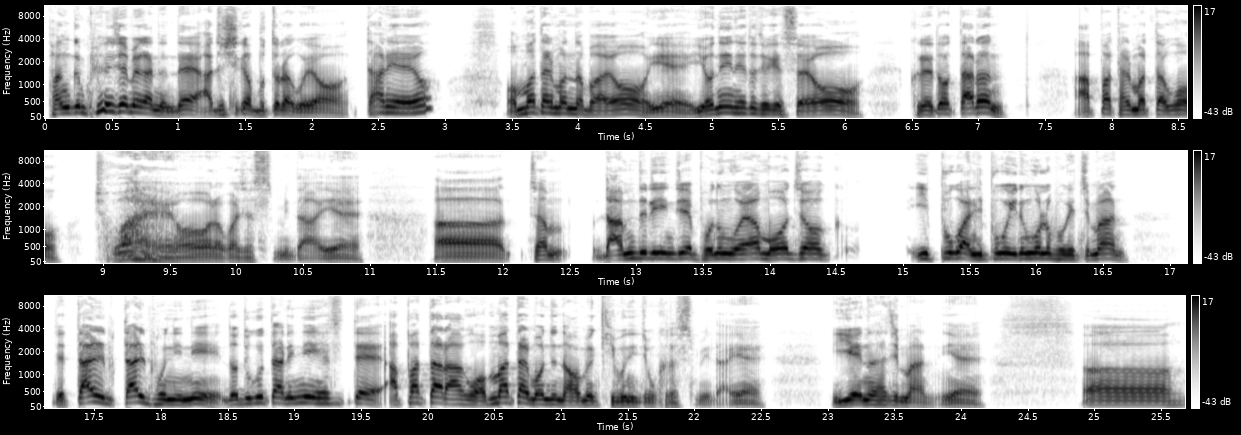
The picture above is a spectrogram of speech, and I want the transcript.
방금 편의점에 갔는데 아저씨가 묻더라고요. 딸이에요? 엄마 닮았나 봐요. 예, 연예인 해도 되겠어요. 그래도 딸은 아빠 닮았다고 좋아해요. 라고 하셨습니다. 예. 아, 참, 남들이 이제 보는 거야. 뭐, 저, 이쁘고 안 이쁘고 이런 걸로 보겠지만, 이제 딸, 딸 본인이, 너 누구 딸이니? 했을 때, 아빠 딸하고 엄마 딸 먼저 나오면 기분이 좀 그렇습니다. 예. 이해는 하지만, 예. 어,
